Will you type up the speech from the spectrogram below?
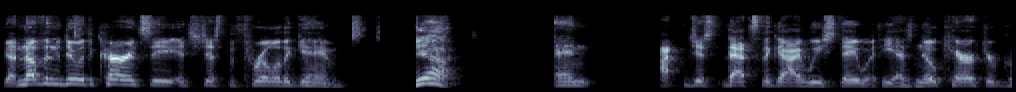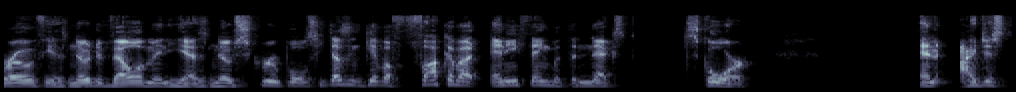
Got nothing to do with the currency. It's just the thrill of the game. Yeah. And I just that's the guy we stay with. He has no character growth. He has no development. He has no scruples. He doesn't give a fuck about anything but the next score. And I just,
